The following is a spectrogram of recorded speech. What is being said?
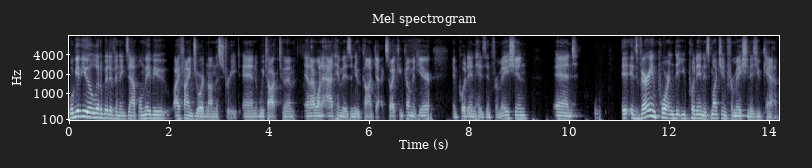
we'll give you a little bit of an example. Maybe I find Jordan on the street and we talk to him, and I want to add him as a new contact. So I can come in here and put in his information, and it's very important that you put in as much information as you can.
